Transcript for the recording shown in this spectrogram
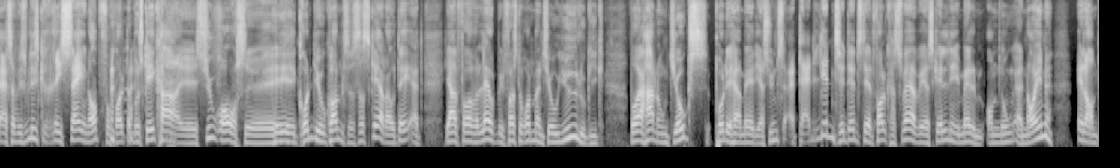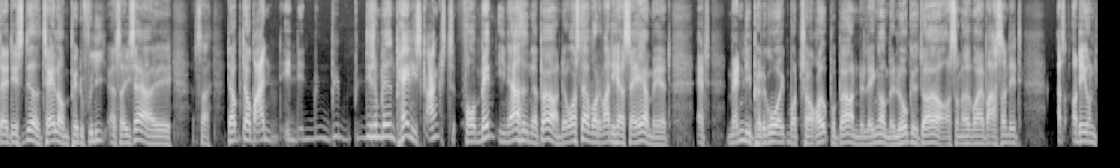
altså hvis vi lige skal rise sagen op for folk, der måske ikke har øh, syv års øh, grundig hukommelse, så sker der jo det, at jeg får lavet mit første rundmandsshow Jydelogik, hvor jeg har nogle jokes på det her med, at jeg synes, at der er lidt en tendens til, at folk har svært ved at skelne imellem, om nogen er nøgne, eller om der er decideret tale om pædofili. Altså især, øh, altså, der, der var bare en, en, en, ligesom blevet en panisk angst for mænd i nærheden af børn. Det var også der, hvor det var de her sager med, at, at mandlige pædagoger ikke måtte tørre røv på børnene længere med lukkede døre og sådan noget, hvor jeg bare sådan lidt... Altså, og det er jo en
